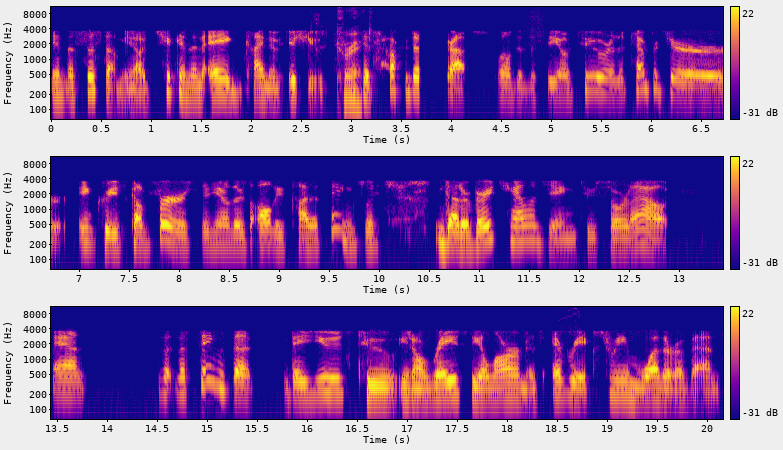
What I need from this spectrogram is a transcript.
in the system. You know, chicken and egg kind of issues. Correct. It's hard to figure out. Well, did the CO2 or the temperature increase come first? And you know, there's all these kind of things which, that are very challenging to sort out. And the the things that they use to, you know, raise the alarm is every extreme weather event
